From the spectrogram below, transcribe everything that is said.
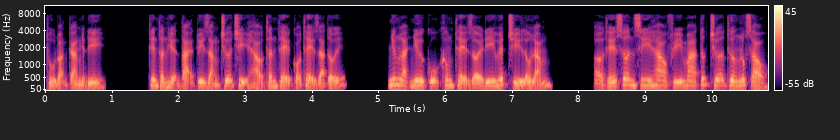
thủ đoạn càng nhiệt đi. Thiên thần hiện tại tuy rằng chữa trị hảo thân thể có thể ra tới, nhưng lại như cũ không thể rời đi huyết trì lâu lắm. Ở thế sơn si hao phí ma tức chữa thương lúc sau.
